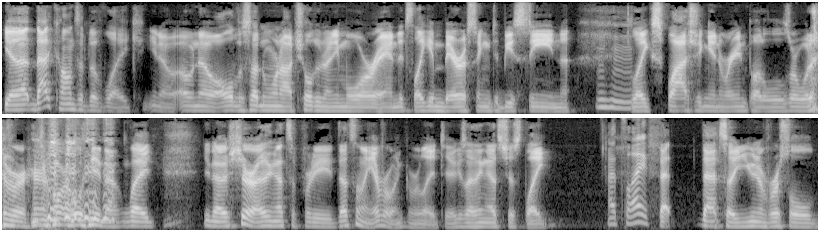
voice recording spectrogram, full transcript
yeah, that that concept of like you know, oh no, all of a sudden we're not children anymore, and it's like embarrassing to be seen mhm. like splashing in rain puddles or whatever, or you know, like you know, sure. I think that's a pretty that's something everyone can relate to because I think that's just like that's life. that that's a universal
